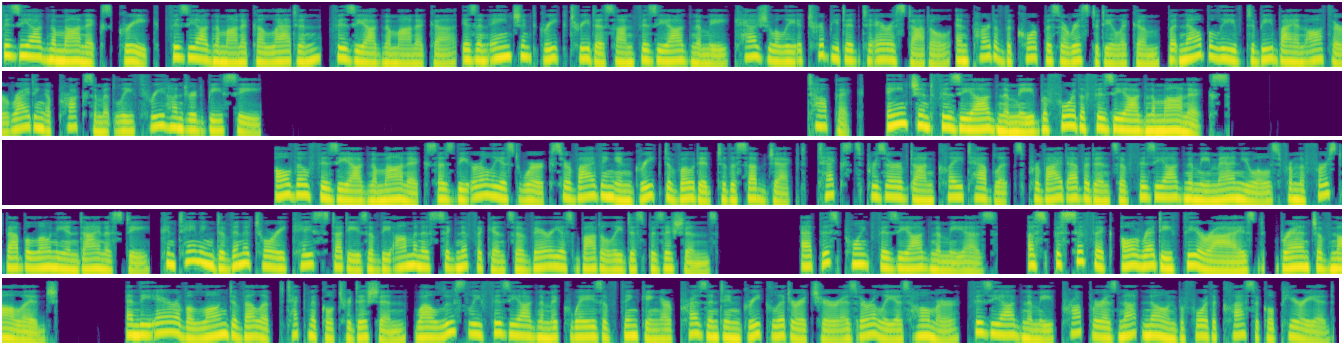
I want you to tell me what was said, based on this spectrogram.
Physiognomonics Greek, Physiognomonica Latin, Physiognomonica is an ancient Greek treatise on physiognomy casually attributed to Aristotle and part of the Corpus Aristotelicum, but now believed to be by an author writing approximately 300 BC. Ancient physiognomy before the physiognomonics Although Physiognomonics is the earliest work surviving in Greek devoted to the subject, texts preserved on clay tablets provide evidence of physiognomy manuals from the First Babylonian dynasty, containing divinatory case studies of the ominous significance of various bodily dispositions. At this point physiognomy is a specific, already theorized, branch of knowledge and the air of a long-developed technical tradition, while loosely physiognomic ways of thinking are present in Greek literature as early as Homer, physiognomy proper is not known before the classical period.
